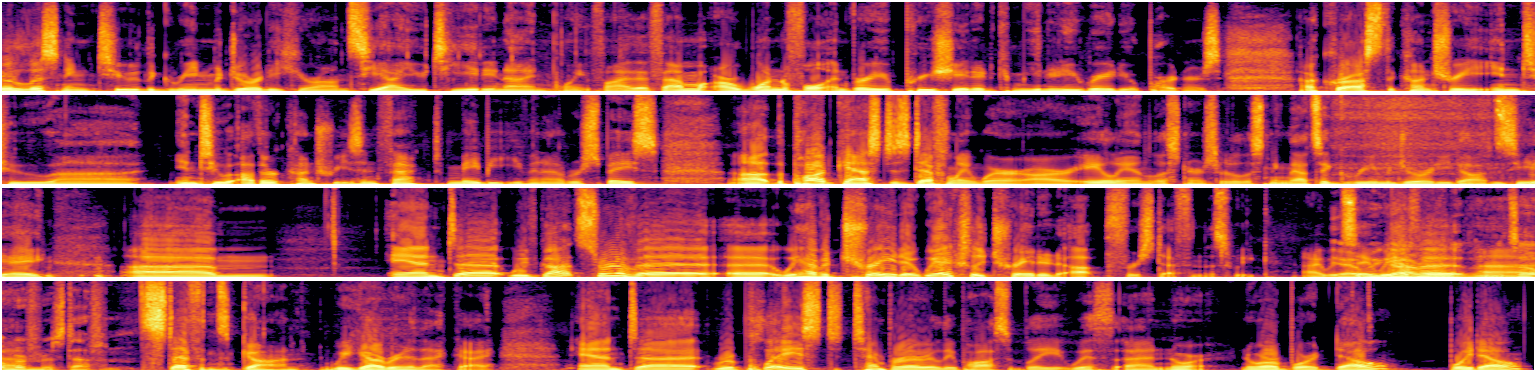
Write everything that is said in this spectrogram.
You're listening to the Green Majority here on CIUT 89.5 FM, our wonderful and very appreciated community radio partners across the country into uh, into other countries, in fact, maybe even outer space. Uh, the podcast is definitely where our alien listeners are listening. That's at greenmajority.ca. Um, and uh, we've got sort of a, uh, we have a trade. We actually traded up for Stefan this week. I would Yeah, say we got have rid a. of him. It's over um, for Stefan. Stefan's gone. We got rid of that guy, and uh, replaced temporarily, possibly, with uh, Nora, Nora Bordell. Boydell.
